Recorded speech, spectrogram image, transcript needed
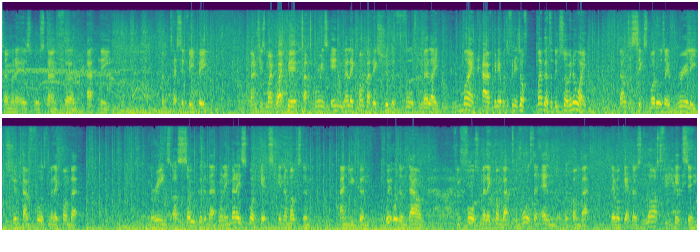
Terminators will stand firm at the contested VP. Banshees might wipe here. Tactical Marines in melee combat. They should have forced melee. Might have been able to finish off. Might be able to do so in a way. Down to six models. They really should have forced melee combat. Marines are so good at that. When a melee squad gets in amongst them and you can whittle them down, if you force melee combat towards the end of the combat, they will get those last few hits in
